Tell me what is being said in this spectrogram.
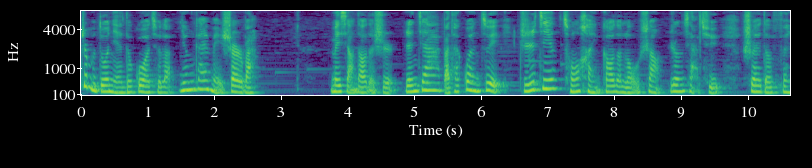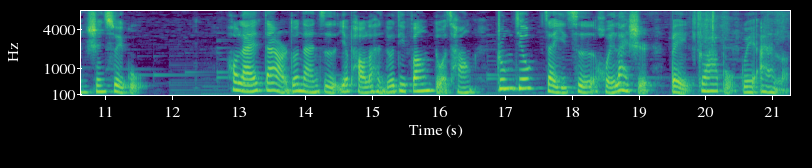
这么多年都过去了，应该没事儿吧？没想到的是，人家把他灌醉，直接从很高的楼上扔下去，摔得粉身碎骨。后来，戴耳朵男子也跑了很多地方躲藏，终究在一次回来时被抓捕归案了。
